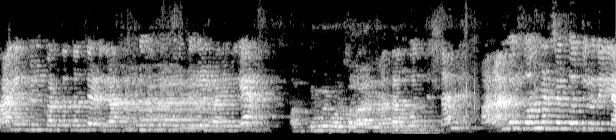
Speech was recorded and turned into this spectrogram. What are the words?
ಹಾಲಿನ ಬಿಲ್ ಬರ್ತದಂತ ಅಂತ ಹೇಳಿ ಜಾಸ್ತಿ ತಿಂಗಳಿಗೆ ಒಂದ್ಸಲ ಗೊತ್ತಿರಲಿಲ್ವಾ ನಿಮಗೆ? ಗೊತ್ತಿತ್ತಾನೆ ಆರಾಮಿರೋದು ಒಂದ್ ಮನುಷ್ಯನ್ ಗೊತ್ತಿರೋದಿಲ್ಲ.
